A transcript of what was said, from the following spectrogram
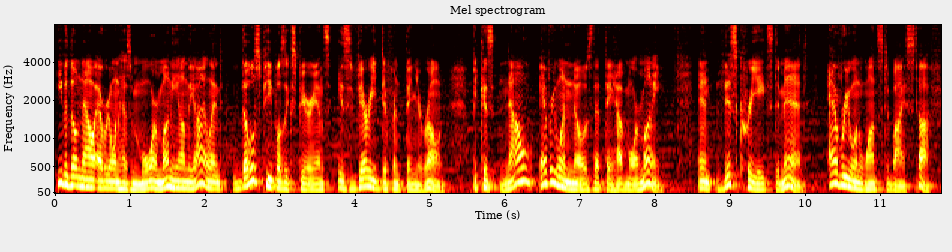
even though now everyone has more money on the island, those people's experience is very different than your own. Because now everyone knows that they have more money. And this creates demand. Everyone wants to buy stuff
